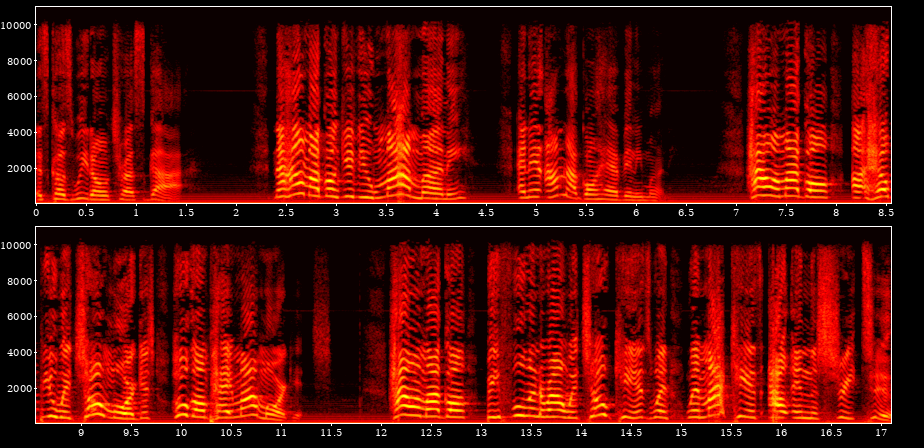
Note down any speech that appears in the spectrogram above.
is because we don't trust God. Now, how am I going to give you my money and then I'm not going to have any money? How am I going to uh, help you with your mortgage? Who going to pay my mortgage? How am I going to be fooling around with your kids when, when my kids out in the street too?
